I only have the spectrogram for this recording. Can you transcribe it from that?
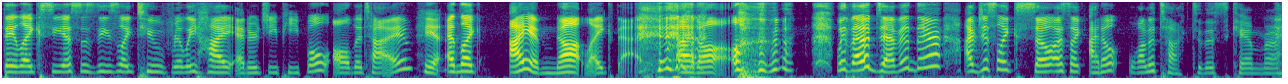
they like see us as these like two really high energy people all the time Yeah. and like I am not like that at all. Without Devin there, I'm just like so I was like I don't want to talk to this camera.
